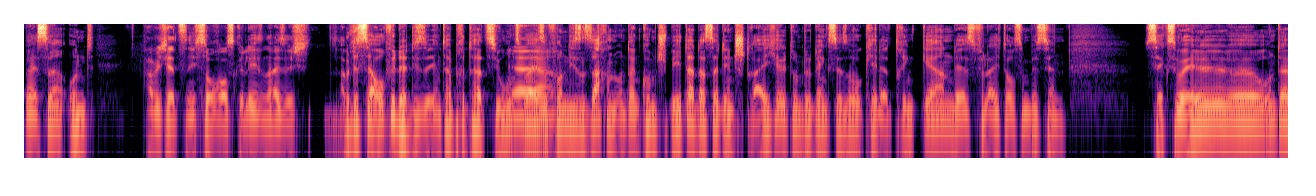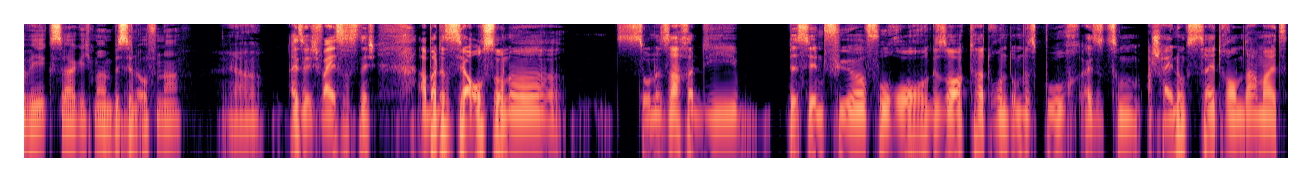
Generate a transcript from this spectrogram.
Weißt du? Und Habe ich jetzt nicht so rausgelesen. Also ich, aber das ist ja auch wieder diese Interpretationsweise Ja, ja. von diesen Sachen. Und dann kommt später, dass er den streichelt und du denkst dir so, okay, der trinkt gern, der ist vielleicht auch so ein bisschen sexuell äh, unterwegs, sage ich mal, ein bisschen offener. Ja, also ich weiß es nicht. Aber das ist ja auch so eine, so eine Sache, die bisschen für Furore gesorgt hat rund um das Buch, also zum Erscheinungszeitraum damals,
